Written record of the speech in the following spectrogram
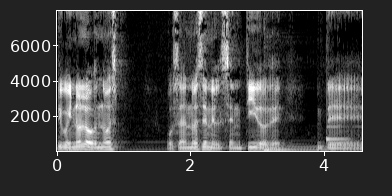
digo, y no, lo, no es, o sea, no es en el sentido de, de,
